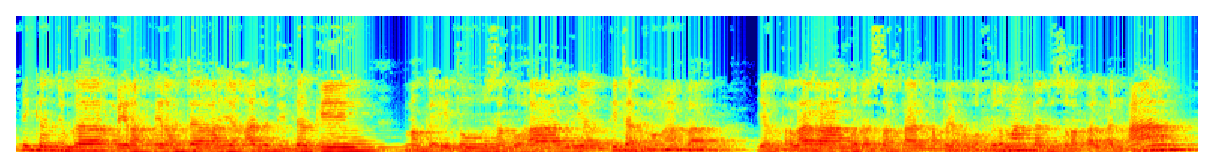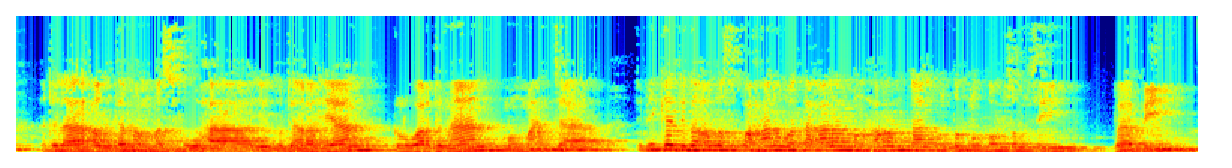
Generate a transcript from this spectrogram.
demikian juga merah-merah darah yang ada di daging, maka itu satu hal yang tidak mengapa. Yang terlarang berdasarkan apa yang Allah firmankan di surat Al-An'am adalah audamam masfuha, yaitu darah yang keluar dengan memancar. Demikian juga Allah Subhanahu wa taala mengharamkan untuk mengkonsumsi babi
